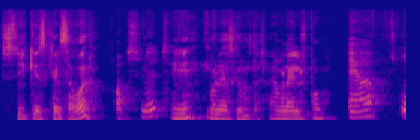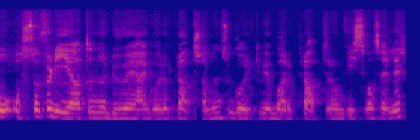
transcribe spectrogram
psykisk helsa vår? Absolutt. Mm, var det jeg skulle til. Det var det jeg lurte på. Ja, og også fordi at når du og jeg går og prater sammen, så går ikke vi og bare prater om visvas heller.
